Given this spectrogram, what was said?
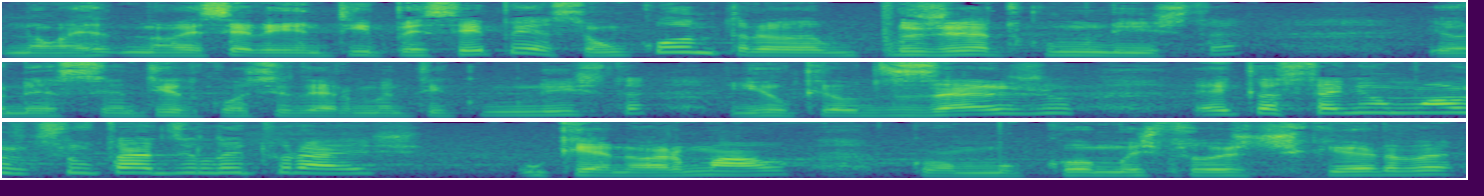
não é, não é serem anti-PCP, são contra o projeto comunista. Eu, nesse sentido, considero-me anticomunista e o que eu desejo é que eles tenham maus resultados eleitorais. O que é normal, como, como as pessoas de esquerda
